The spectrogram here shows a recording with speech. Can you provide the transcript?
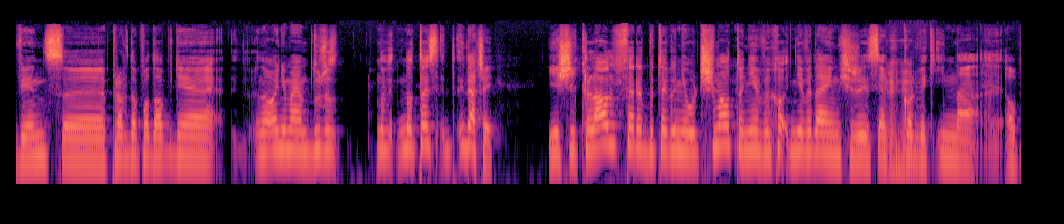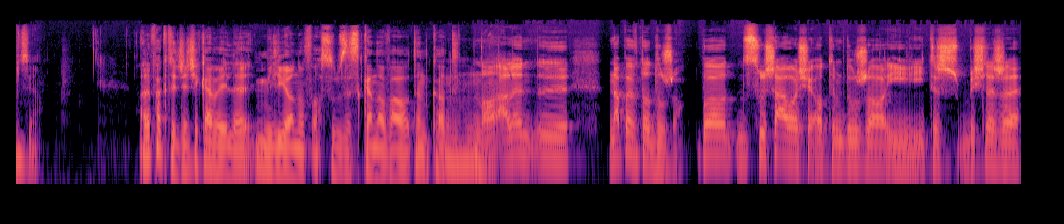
więc e, prawdopodobnie no oni mają dużo, no, no, to jest inaczej. Jeśli Cloudflare by tego nie utrzymał, to nie, nie wydaje mi się, że jest jakakolwiek mhm. inna e, opcja. Ale faktycznie ciekawe, ile milionów osób zeskanowało ten kod. Mhm. No, ale y, na pewno dużo, bo słyszało się o tym dużo i, i też myślę, że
